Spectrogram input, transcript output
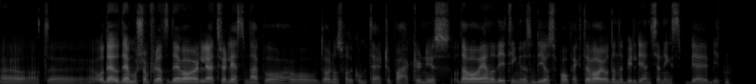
eh, at, eh, og, det, og det er morsomt, for det var vel Jeg tror jeg leste om det her på og Det var noen som hadde kommentert det på Hacker News. Og det var en av de tingene som de også påpekte, var jo denne bildegjenkjenningsbiten,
